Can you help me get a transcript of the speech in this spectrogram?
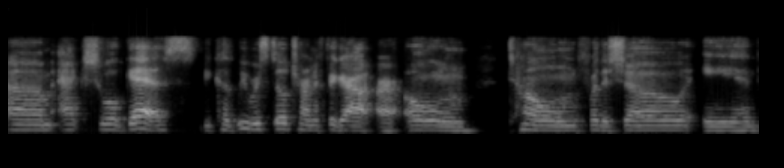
um, actual guests because we were still trying to figure out our own tone for the show and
